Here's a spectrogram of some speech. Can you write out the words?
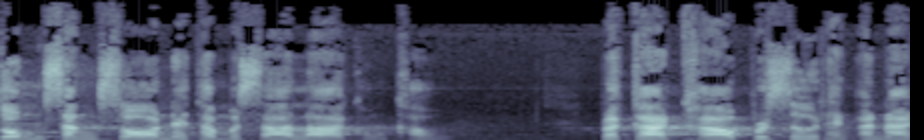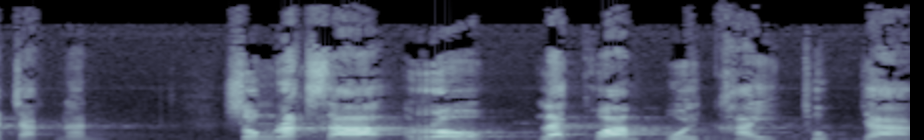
ทรงสั่งสอนในธรรมศาลาของเขา ประกาศข่าวประเสริฐแห่งอาณาจักรนั้น ทรงรักษาโรคและความป่วยไข้ทุกอย่าง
